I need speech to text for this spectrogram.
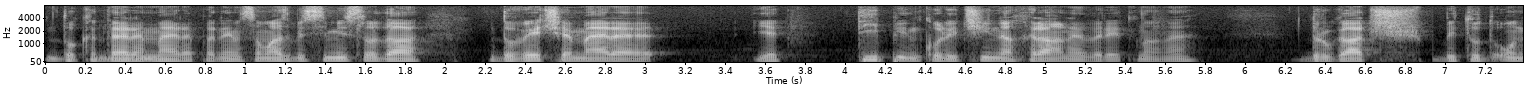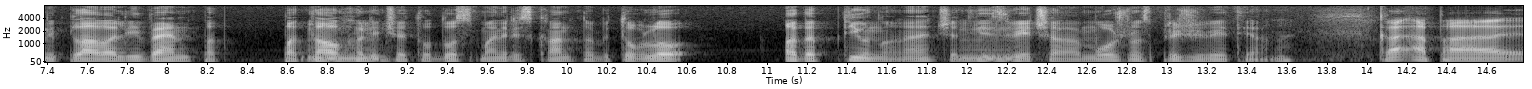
do katere Mhm. mere. vem. Samo jaz bi si mislil, da do večje mere je tip in količina hrane verjetno. Ne? Drugače bi tudi oni plavali ven, pa, pa tavhali, Mhm. če je to dosti manj riskantno. Bi to bilo adaptivno, ne? če ti Mhm. zveča možnost preživetja. Ne? Kaj, pa uh,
